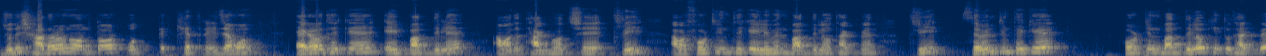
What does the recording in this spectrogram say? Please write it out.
যদি সাধারণ অন্তর প্রত্যেক ক্ষেত্রে, যেমন এগারো থেকে এইট বাদ দিলে আমাদের থাকবে হচ্ছে থ্রি আবার ফোরটিন থেকে ইলেভেন বাদ দিলেও থাকবেন থ্রি সেভেন্টিন থেকে ফোরটিন বাদ দিলেও কিন্তু থাকবে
